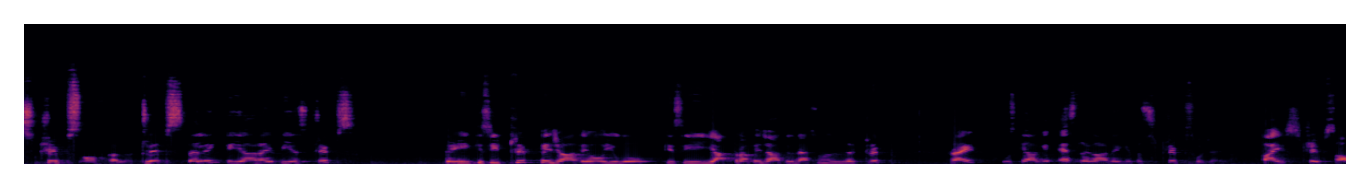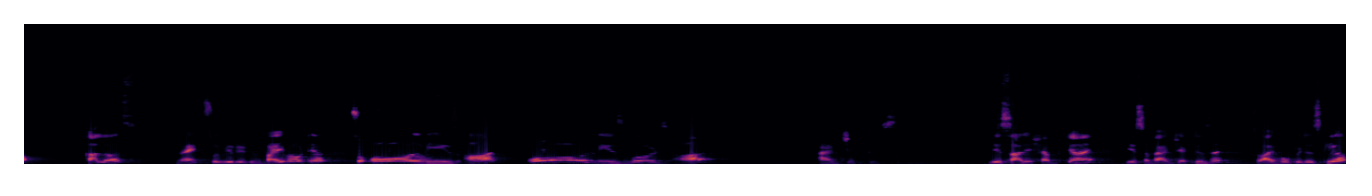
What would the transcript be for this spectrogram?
Strips of color. Trips spelling, t r i p s, trips. कहीं किसी ट्रिप पे जाते हो यू गो किसी यात्रा पे जाते हो that's known as a trip right उसके आगे एस लगा देंगे तो स्ट्रिप्स हो जाएगा। Five strips of colours right so we written five out here so all these are all these words are adjectives ये सारे शब्द क्या हैं? ये सब एडजेक्टिव्स हैं। So I hope it is clear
